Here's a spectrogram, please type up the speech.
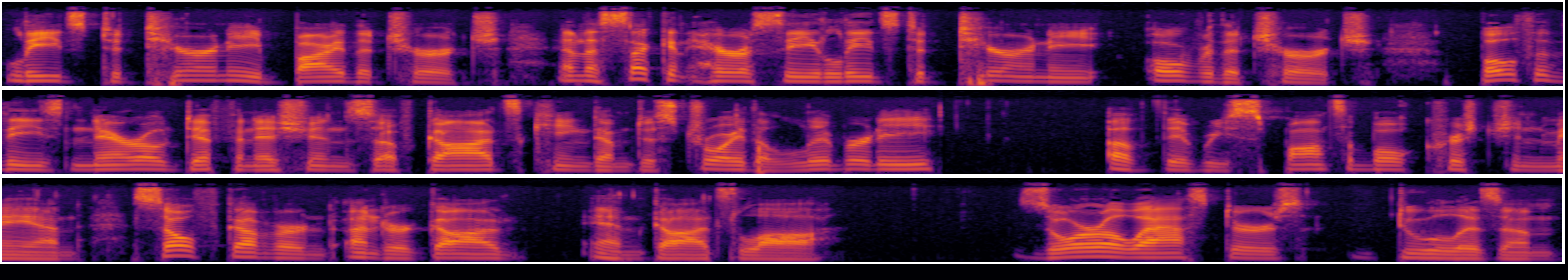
leads to tyranny by the church, and the second heresy leads to tyranny over the church. Both of these narrow definitions of God's kingdom destroy the liberty of the responsible Christian man, self governed under God and God's law. Zoroaster's dualism.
